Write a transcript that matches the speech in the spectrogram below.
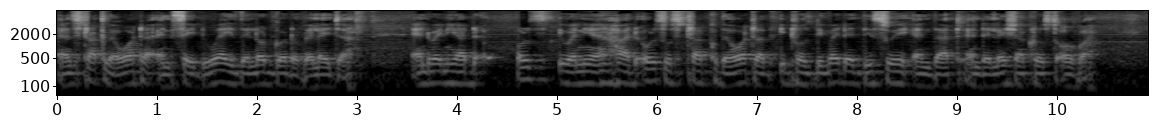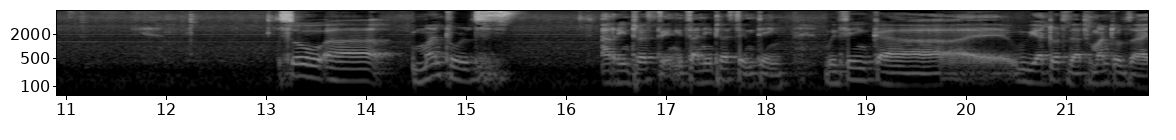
and struck the water and said, "Where is the Lord God of Elijah?" And when he had also, when he had also struck the water, it was divided this way and that, and Elisha crossed over. So uh, mantles are interesting. It's an interesting thing. We think uh, we are taught that mantles are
